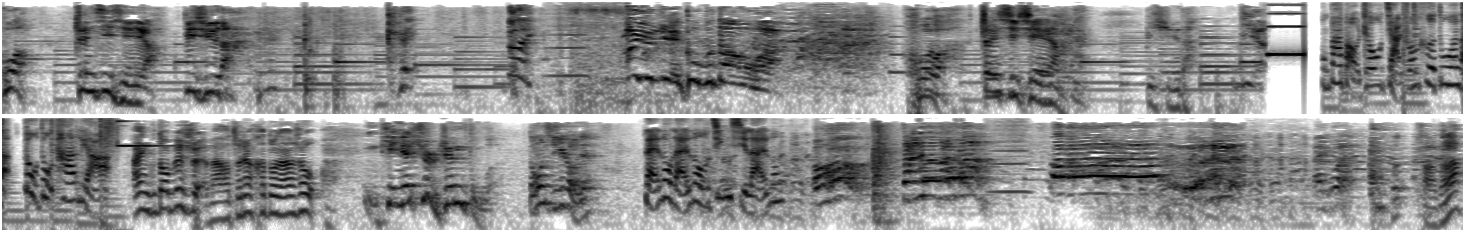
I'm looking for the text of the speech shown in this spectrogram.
嚯，真细心呀！必须的。嘿，哎，哎呀，这也够不到啊！嚯，真细心呀！必须的。八宝粥假装喝多了，逗逗他俩。哎，你给我倒杯水吧，我昨天喝多难受。你天天事儿真多。等我洗个手去。来喽来喽，惊喜来喽！啊！咋的了？咋的了？啊！哎，过来，咋的了？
